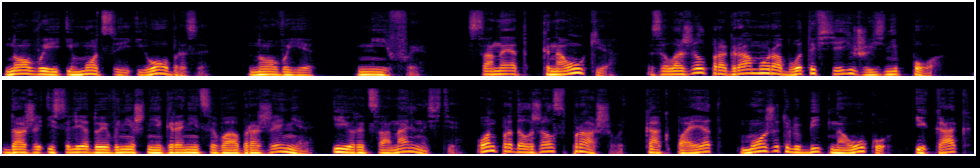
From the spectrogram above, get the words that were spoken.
новые эмоции и образы, новые мифы. Сонет к науке заложил программу работы всей жизни По. Даже исследуя внешние границы воображения и рациональности, он продолжал спрашивать, как поэт может любить науку и как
